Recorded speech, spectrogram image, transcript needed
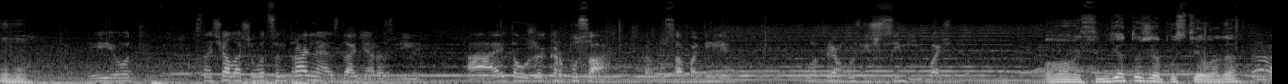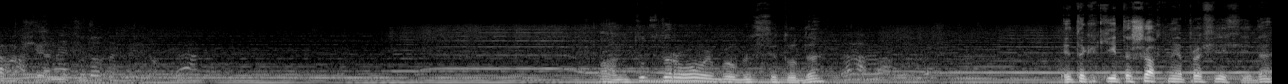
Ага. И вот Сначала же вот центральное здание разбили, а это уже корпуса. Корпуса побили. Вот прям возле семьи, бачите. О, семья тоже опустела, да? Да, вообще. А, ну тут здоровый был бы институт, да? Да, да. Это какие-то шахтные профессии, да?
